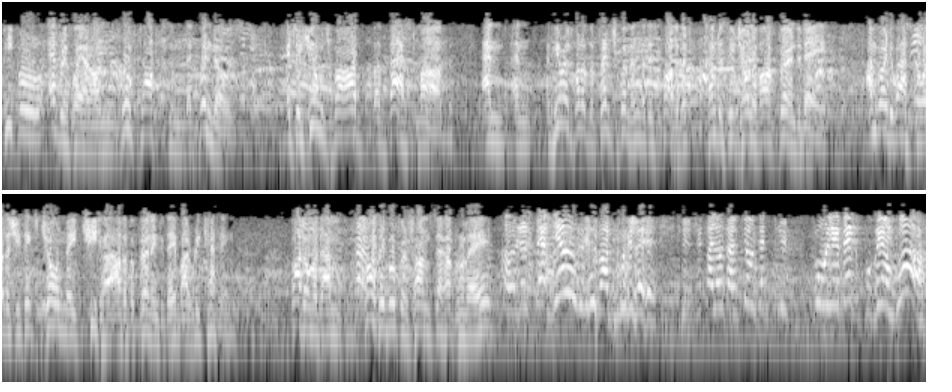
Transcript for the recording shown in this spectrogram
People everywhere on rooftops and at windows. It's a huge mob, a vast mob. And, and, and here is one of the French women that is part of it, come to see Joan of Arc burn today. I'm going to ask her whether she thinks Joan may cheat her out of a burning today by recanting. Pardon, madame. Ah. Pensez-vous que Jeanne sera brûlée? Oh, j'espère bien qu'elle va brûler. J'ai pas l'intention d'être plus pour l'évêque pour rien voir.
